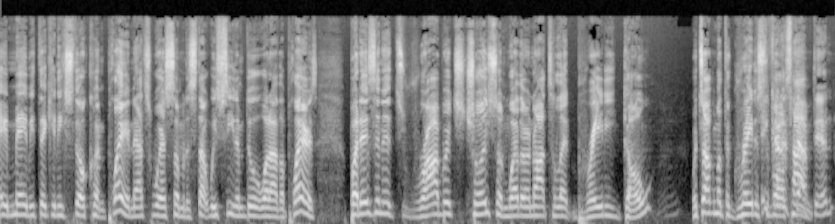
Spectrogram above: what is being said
And maybe thinking he still couldn't play, and that's where some of the stuff we've seen him do it with other players. But isn't it Robert's choice on whether or not to let Brady go? We're talking about the greatest he of could all have time. stepped in.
